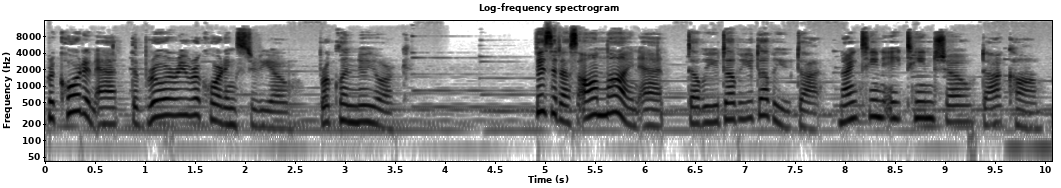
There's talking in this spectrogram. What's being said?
Recorded at the Brewery Recording Studio, Brooklyn, New York. Visit us online at www.1918show.com.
